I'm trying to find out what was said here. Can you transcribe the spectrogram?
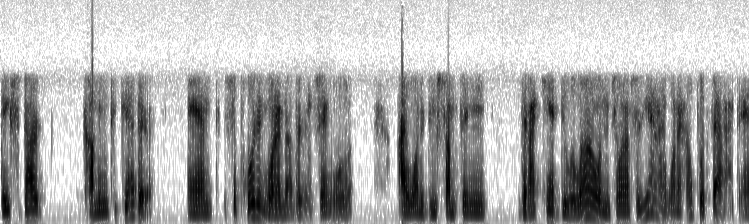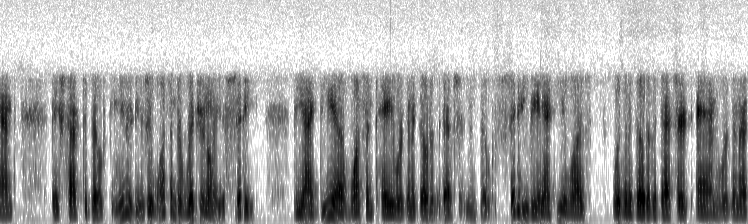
they start coming together and supporting one another and saying, well, I want to do something that I can't do alone. And someone else says, yeah, I want to help with that. And they start to build communities. It wasn't originally a city. The idea wasn't, hey, we're going to go to the desert and build a city. The idea was, we're going to go to the desert and we're going to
